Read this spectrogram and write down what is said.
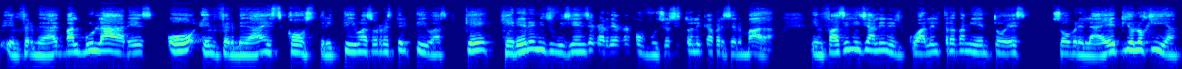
enfermedades valvulares o enfermedades constrictivas o restrictivas que generen insuficiencia cardíaca con función sistólica preservada. En fase inicial en el cual el tratamiento es sobre la etiología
